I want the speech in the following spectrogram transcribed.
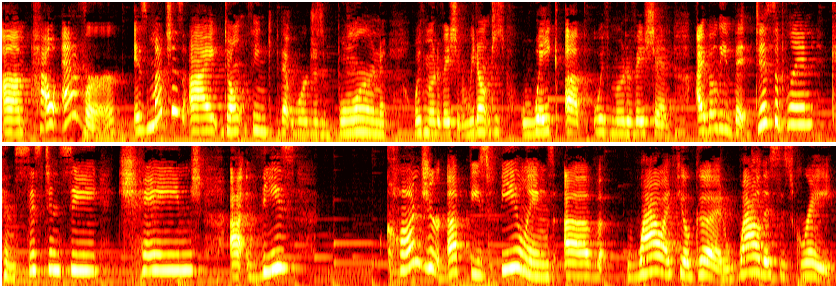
Um, however, as much as I don't think that we're just born with motivation, we don't just wake up with motivation, I believe that discipline, consistency, change, uh, these conjure up these feelings of, wow, I feel good. Wow, this is great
